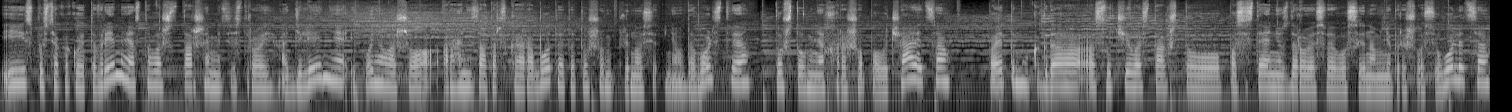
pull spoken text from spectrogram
и спустя какое-то время я стала старшей медсестрой отделения и поняла, что организаторская работа – это то, что приносит мне удовольствие, то, что у меня хорошо получается. Поэтому, когда случилось так, что по состоянию здоровья своего сына мне пришлось уволиться,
